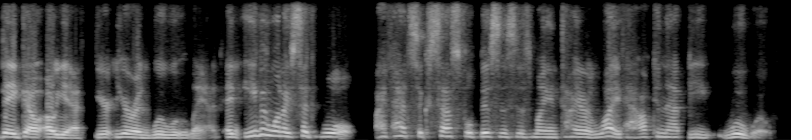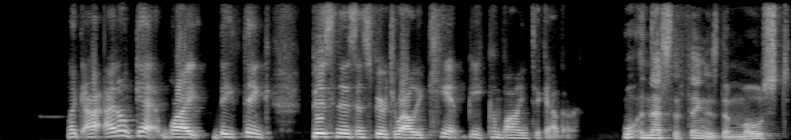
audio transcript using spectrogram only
They go oh yeah you're you're in woo woo land. And even when i said well i've had successful businesses my entire life. How can that be woo woo like I, I don't get why they think business and spirituality can't be combined together well and that's the thing is the most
